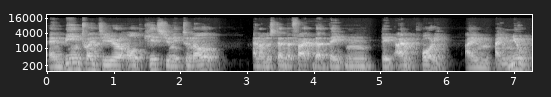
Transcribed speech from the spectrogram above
And being 20 year old kids, you need to know and understand the fact that they, they I'm 40. I'm, I knew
